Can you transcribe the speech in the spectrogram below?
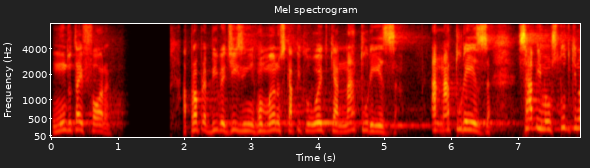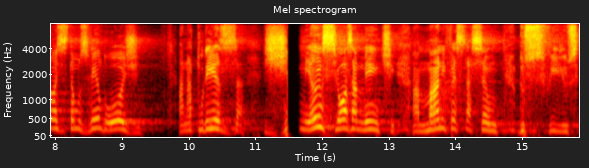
O mundo está aí fora. A própria Bíblia diz em Romanos capítulo 8 que a natureza, a natureza, sabe irmãos, tudo que nós estamos vendo hoje, a natureza geme ansiosamente a manifestação dos filhos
